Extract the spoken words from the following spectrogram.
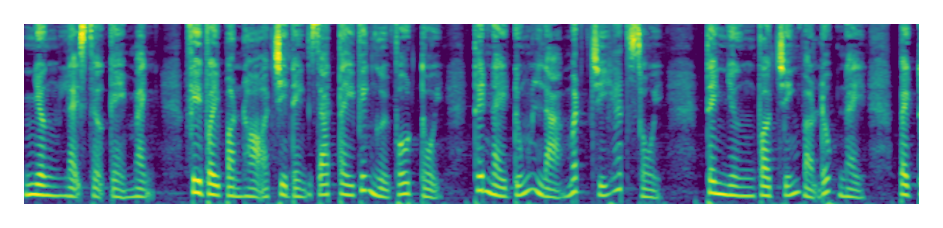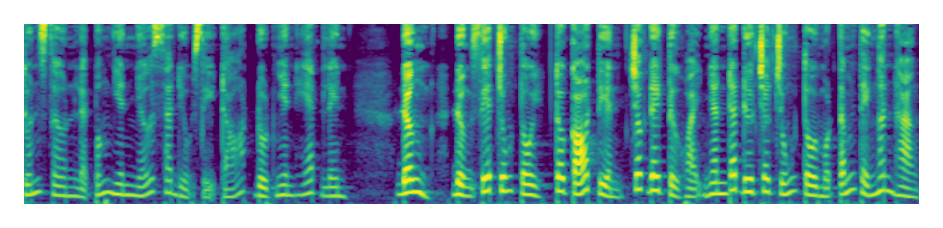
nhưng lại sợ kẻ mạnh. Vì vậy bọn họ chỉ định ra tay với người vô tội. Thế này đúng là mất trí hết rồi. Thế nhưng vào chính vào lúc này, Bạch Tuấn Sơn lại bỗng nhiên nhớ ra điều gì đó, đột nhiên hét lên. Đừng, đừng giết chúng tôi, tôi có tiền. Trước đây tử hoại nhân đã đưa cho chúng tôi một tấm thẻ ngân hàng.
